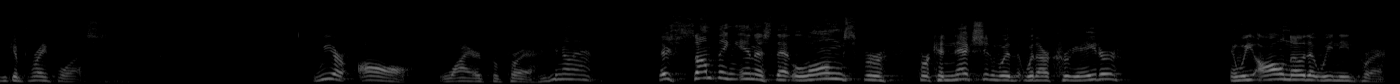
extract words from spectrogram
You can pray for us. We are all wired for prayer. Did you know that? There's something in us that longs for, for connection with, with our Creator. And we all know that we need prayer.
